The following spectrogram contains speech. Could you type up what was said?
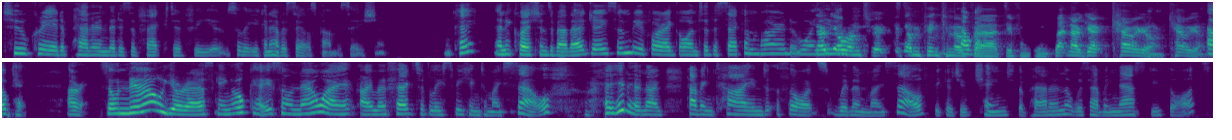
to create a pattern that is effective for you so that you can have a sales conversation. Okay. Any questions about that, Jason, before I go on to the second part of what No, go on to it because I'm thinking of okay. uh, different things. But no, go, carry on, carry on. Okay. All right. So now you're asking, okay, so now I, I'm effectively speaking to myself, right? And I'm having kind thoughts within myself because you've changed the pattern that was having nasty thoughts.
